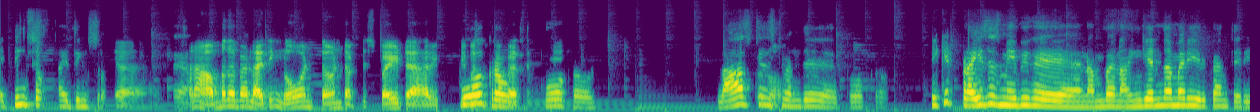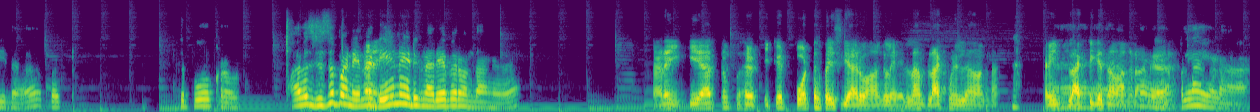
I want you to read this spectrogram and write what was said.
ஒரு- இந்த England series T20 I think so I think so Yeah. Yeah. ஆனா அகமதாபாத்ல I think no one turned up despite uh, having Poor 50% crowd, capacity. poor. Test வந்து poor crowd. Ticket prices maybe நம்ம நான் இங்க இருந்த மாதிரி இருக்கான்னு தெரியல but the poor crowd I was disappoint ஏன்னா டே நைட்டுக்கு நிறைய பேர் வந்தாங்க. ஆனா இங்க யாரும் டிக்கெட் போட்ட பைஸ்க்கு யாரும் வாங்கல. எல்லாம் பிளாக் மணி தான் வாங்கினாங்க. ஐ மீன் பிளாக் டிக்கெட் தான் வாங்கினாங்க. அப்படிலாம் இல்லடா.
